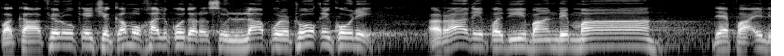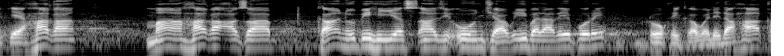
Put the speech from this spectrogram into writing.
په کافرو کې چې کوم خلکو د رسول الله پر ټوقې کولې راغې په دوی باندې ما د فاعل کې هغه ما هغه عذاب کانو به یستازئون چې هغوی به د هغې پورې ټوقې کولې د حق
